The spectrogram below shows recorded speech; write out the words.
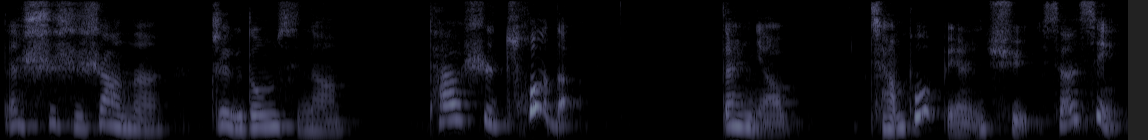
但事实上呢，这个东西呢，它是错的。但是你要。强迫别人去相信。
